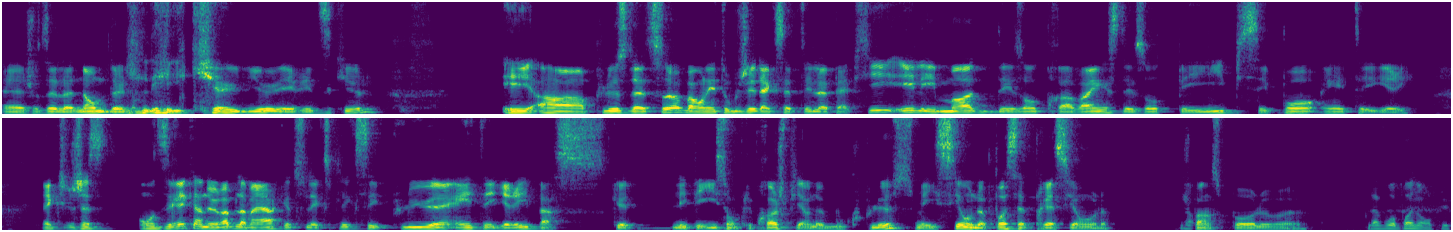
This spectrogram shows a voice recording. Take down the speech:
Euh, je veux dire, le nombre de leaks qui a eu lieu est ridicule. Et en plus de ça, ben, on est obligé d'accepter le papier et les modes des autres provinces, des autres pays, puis c'est pas intégré. on dirait qu'en Europe, la manière que tu l'expliques, c'est plus euh, intégré parce que les pays sont plus proches, puis il y en a beaucoup plus. Mais ici, on n'a pas cette pression-là. Je pense pas. Là, la vois pas non plus.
